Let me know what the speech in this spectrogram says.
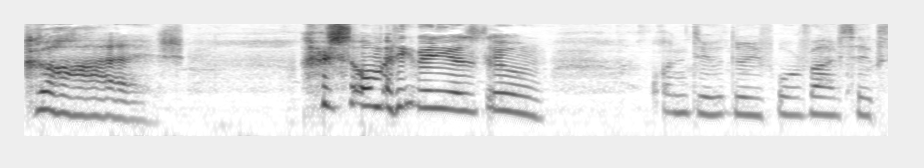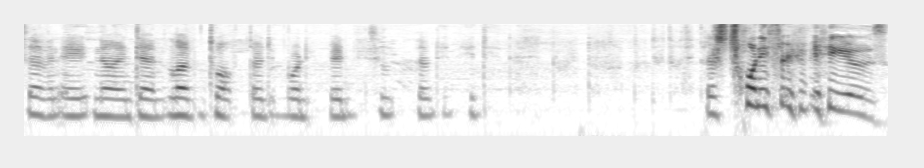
gosh. There's so many videos too. 1, 2, 3, 4, 5, 6, 7, 8, 9, 10, 11, 12, 13, 14, 15, 16, 17, 18. There's 23 videos.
